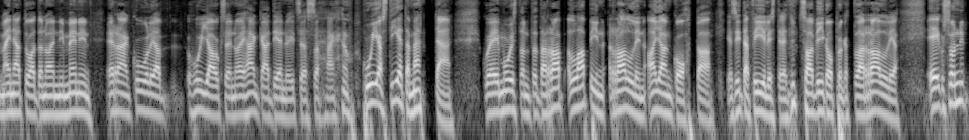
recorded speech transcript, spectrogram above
mä enää tuota noin, niin menin erään kuulija huijaukseen. No ei hänkään tiennyt itse asiassa. Hän huijas tietämättään, kun ei muistanut tätä tota Lapin rallin ajankohtaa ja sitä fiilisteli, että nyt saa viikonloppuna katsoa rallia. Ei, kun se on nyt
